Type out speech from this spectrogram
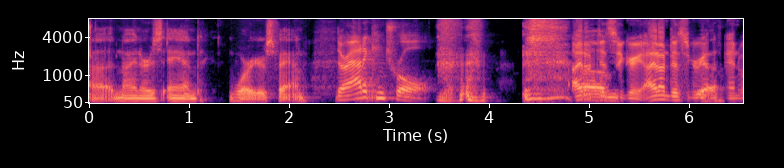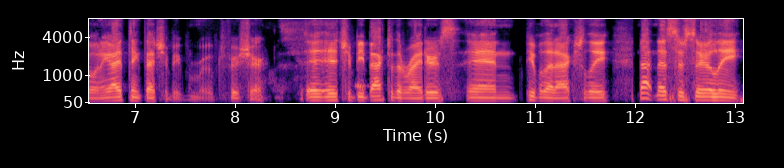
uh, Niners and Warriors fan. They're out of control. I don't um, disagree. I don't disagree yeah. with fan voting. I think that should be removed for sure. It, it, should be back to the writers and people that actually not necessarily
